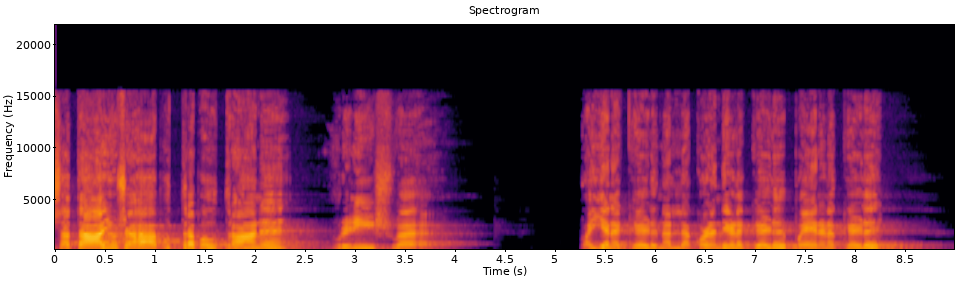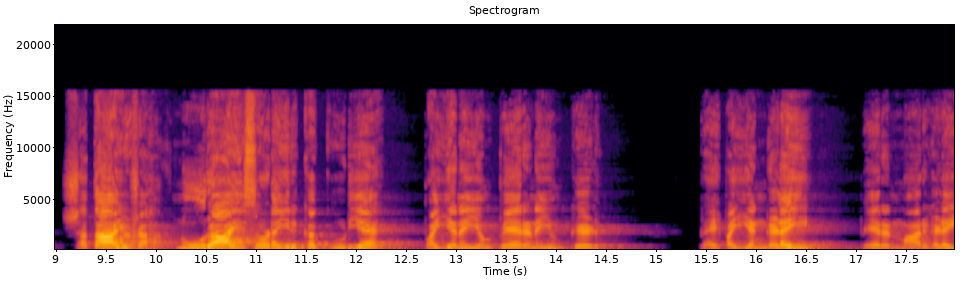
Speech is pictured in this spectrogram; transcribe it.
சதாயுஷா புத்திர பௌத்திரான்னு விரணீஸ்வ பையனை கேளு நல்ல குழந்தைகளை கேளு பேரனை கேளு. சதாயுஷா நூறு ஆயுசோடு இருக்கக்கூடிய பையனையும் பேரனையும் கேளு. பையன்களை பேரன்மார்களை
